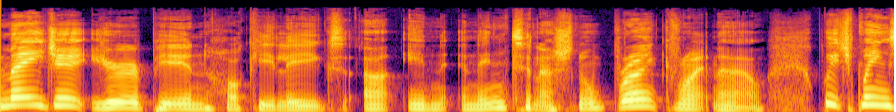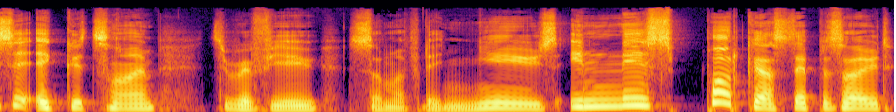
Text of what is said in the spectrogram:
major European hockey leagues are in an international break right now, which means it a good time to review some of the news. In this podcast episode,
